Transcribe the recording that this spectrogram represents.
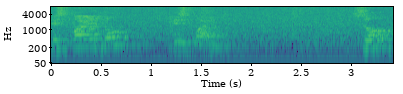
this point to this point. So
